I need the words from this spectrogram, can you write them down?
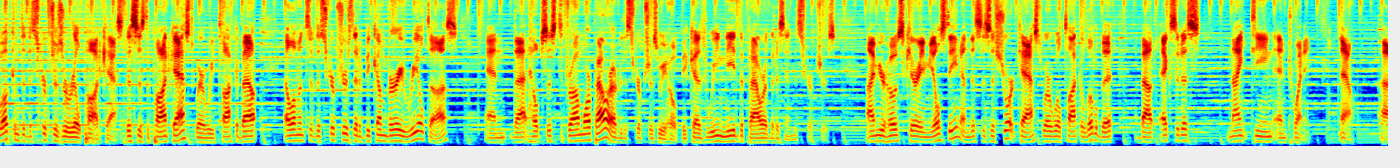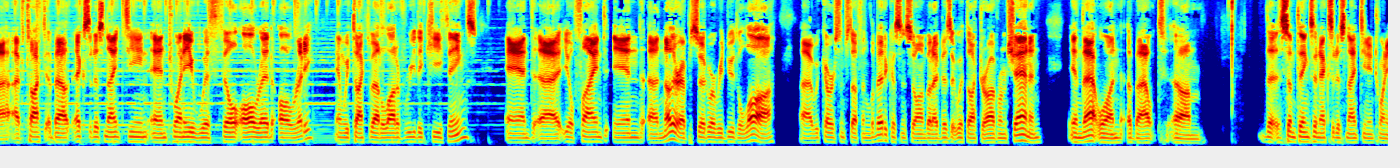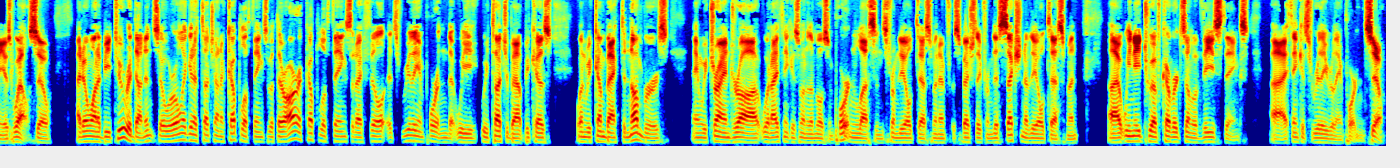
Welcome to the Scriptures Are Real podcast. This is the podcast where we talk about elements of the Scriptures that have become very real to us, and that helps us to draw more power out of the Scriptures, we hope, because we need the power that is in the Scriptures. I'm your host, Kerry Muhlestein, and this is a short cast where we'll talk a little bit about Exodus 19 and 20. Now, uh, I've talked about Exodus 19 and 20 with Phil Allred already, and we talked about a lot of really key things. And uh, you'll find in another episode where we do the law, uh, we cover some stuff in Leviticus and so on. But I visit with Dr. Avram Shannon in that one about um, the, some things in Exodus 19 and 20 as well. So I don't want to be too redundant. So we're only going to touch on a couple of things, but there are a couple of things that I feel it's really important that we we touch about because when we come back to numbers and we try and draw what I think is one of the most important lessons from the Old Testament, and especially from this section of the Old Testament, uh, we need to have covered some of these things. Uh, I think it's really, really important. So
